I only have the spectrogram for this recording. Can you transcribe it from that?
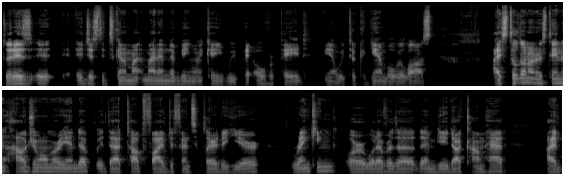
So it is it it just it's gonna might, might end up being like hey we pay, overpaid you know we took a gamble we lost. I still don't understand how Jamal Murray ended up with that top five defensive player of the year ranking or whatever the the NBA.com had. I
